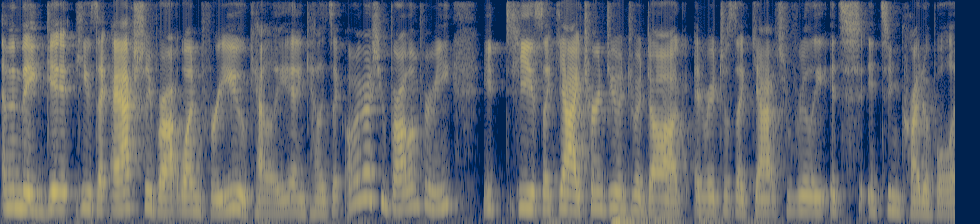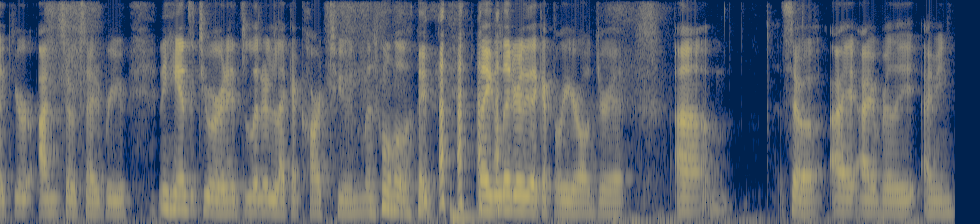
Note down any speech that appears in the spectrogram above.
and then they get, he was like, I actually brought one for you, Kelly. And Kelly's like, oh my gosh, you brought one for me? He, he's like, yeah, I turned you into a dog. And Rachel's like, yeah, it's really, it's, it's incredible. Like you're, I'm so excited for you. And he hands it to her and it's literally like a cartoon little, like, like literally like a three-year-old drew it. Um, so I, I really, I mean,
